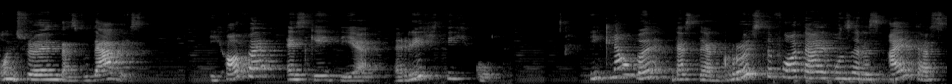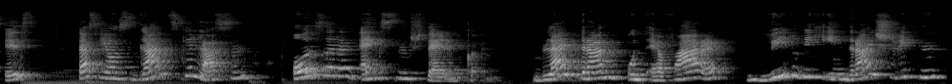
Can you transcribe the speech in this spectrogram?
Und schön, dass du da bist. Ich hoffe, es geht dir richtig gut. Ich glaube, dass der größte Vorteil unseres Alters ist, dass wir uns ganz gelassen unseren Ängsten stellen können. Bleib dran und erfahre, wie du dich in drei Schritten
